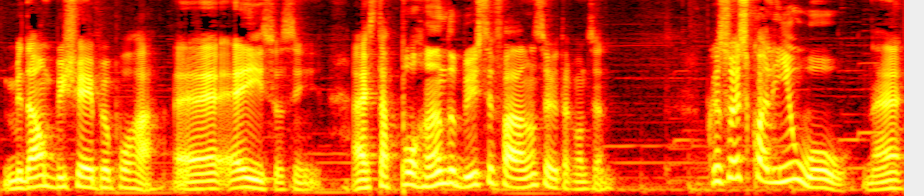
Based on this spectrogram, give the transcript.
Me dá um bicho aí pra eu porrar. É, é isso, assim. Aí você tá porrando o bicho e você fala, não sei o que tá acontecendo. Porque eu sou escolinha WoW, né?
